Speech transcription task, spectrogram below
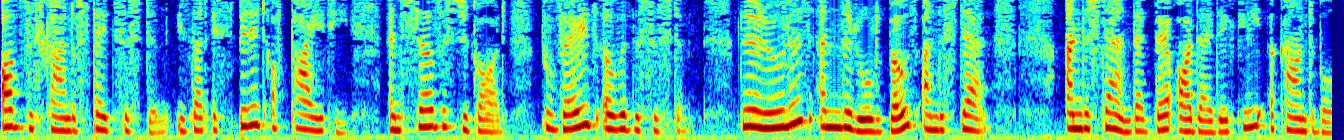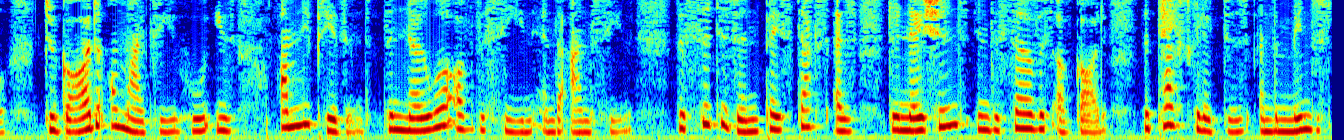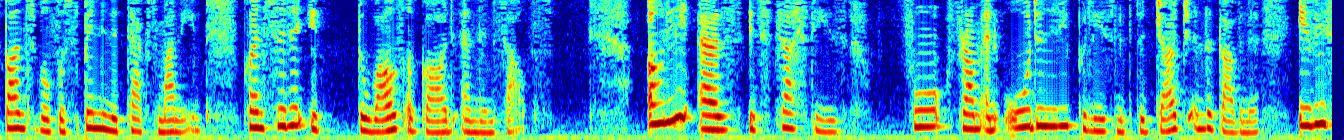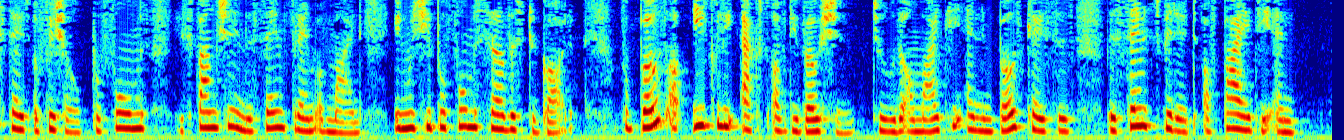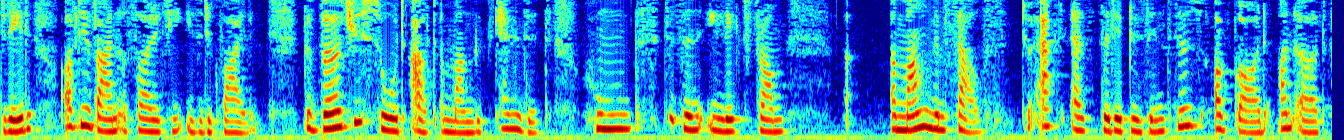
of this kind of state system is that a spirit of piety and service to God pervades over the system. The rulers and the ruled both understand understand that they are directly accountable to God Almighty who is omnipresent, the knower of the seen and the unseen. The citizen pays tax as donations in the service of God. The tax collectors and the men responsible for spending the tax money consider it the wealth of God and themselves. Only as its trustees for, from an ordinary policeman to the judge and the governor, every state official performs his function in the same frame of mind in which he performs service to God. For both are equally acts of devotion to the Almighty, and in both cases the same spirit of piety and dread of divine authority is required. The virtue sought out among the candidates whom the citizen elect from uh, among themselves to act as the representatives of God on earth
